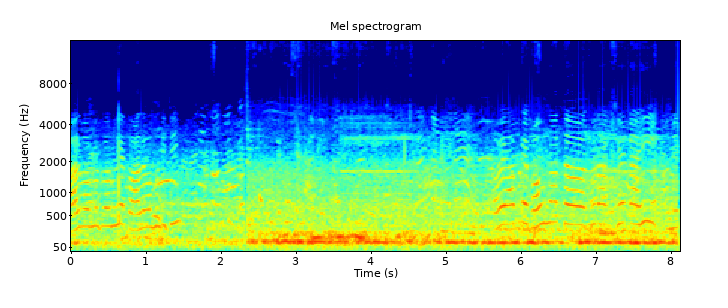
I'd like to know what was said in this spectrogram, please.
હાલવા માંડવાનું છે તો હાલવા માંડી જઈ હવે આપણે ભવનાથ થોડાક છેટા હી અને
